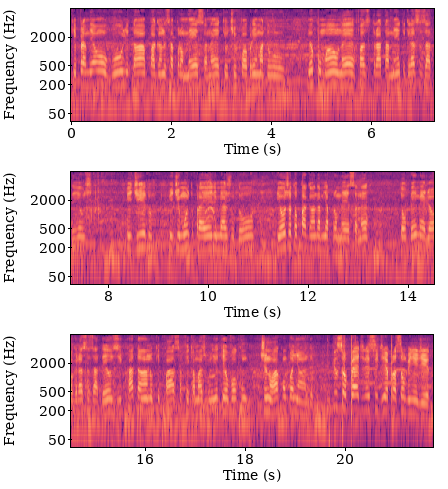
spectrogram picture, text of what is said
que para mim é um orgulho estar tá pagando essa promessa, né, que eu tive problema do meu pulmão, né, faço tratamento, e graças a Deus, pedido, pedi muito para ele, me ajudou e hoje eu estou pagando a minha promessa, né estou bem melhor, graças a Deus, e cada ano que passa fica mais bonito e eu vou continuar acompanhando. O que o senhor pede nesse dia para São Benedito?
